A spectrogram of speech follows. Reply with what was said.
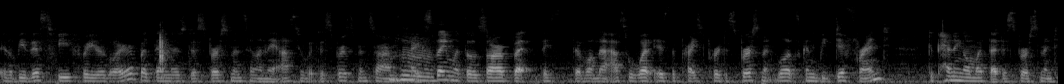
it'll be this fee for your lawyer, but then there's disbursements, and when they ask me what disbursements are, I mm-hmm. explain what those are. But they they will not ask, well, what is the price per disbursement? Well, it's going to be different depending on what that disbursement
